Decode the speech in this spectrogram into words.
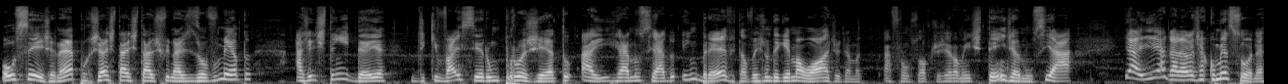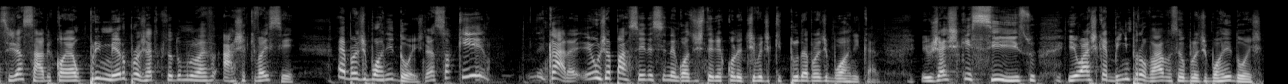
Ou seja, né, por já estar em estágios finais de desenvolvimento, a gente tem ideia de que vai ser um projeto aí anunciado em breve, talvez no The Game Award, onde a From Software geralmente tende a anunciar. E aí a galera já começou, né? Você já sabe qual é o primeiro projeto que todo mundo vai, acha que vai ser. É Bloodborne 2, né? Só que Cara, eu já passei desse negócio de histeria coletiva de que tudo é Bloodborne, cara. Eu já esqueci isso e eu acho que é bem improvável ser o Bloodborne 2.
